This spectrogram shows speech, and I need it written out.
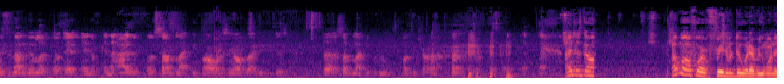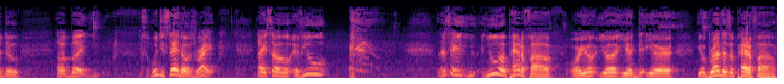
This is not a good look in, in, in the eyes of, of some black people. I don't want to say all black people, just uh, some black people who fucking try. I just don't. I'm all for freedom to do whatever you want to do, uh, but so what you said though is right. Like, so if you, let's say you, you a pedophile, or your your your your your brother's a pedophile,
